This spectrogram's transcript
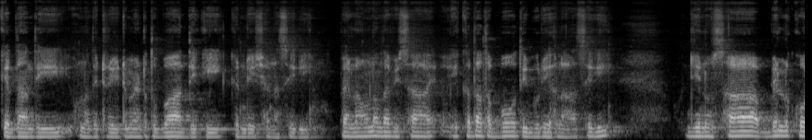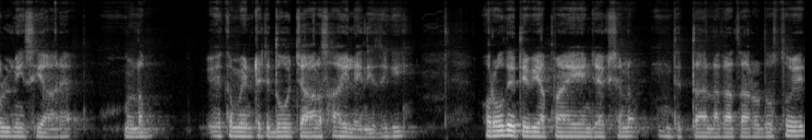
ਕਿੱਦਾਂ ਦੀ ਉਹਨਾਂ ਦੇ ਟਰੀਟਮੈਂਟ ਤੋਂ ਬਾਅਦ ਦੀ ਕੀ ਕੰਡੀਸ਼ਨ ਸੀਗੀ। ਪਹਿਲਾਂ ਉਹਨਾਂ ਦਾ ਵੀ ਸਾਹ ਇੱਕ ਦਾ ਤਾਂ ਬਹੁਤ ਹੀ ਬੁਰੀ ਹਾਲਾਤ ਸੀਗੀ, ਜਿਹਨੂੰ ਸਾਹ ਬਿਲਕੁਲ ਨਹੀਂ ਸੀ ਆ ਰਿਹਾ। ਮਤਲਬ ਇੱਕ ਮਿੰਟ 'ਚ ਦੋ ਚਾਰ ਸਾਹ ਹੀ ਲੈਂਦੀ ਸੀਗੀ। ਔਰ ਉਹਦੇ ਤੇ ਵੀ ਆਪਾਂ ਇਹ ਇੰਜੈਕਸ਼ਨ ਦਿੱਤਾ ਲਗਾਤਾਰ। ਔਰ ਦੋਸਤੋ, ਇਹ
